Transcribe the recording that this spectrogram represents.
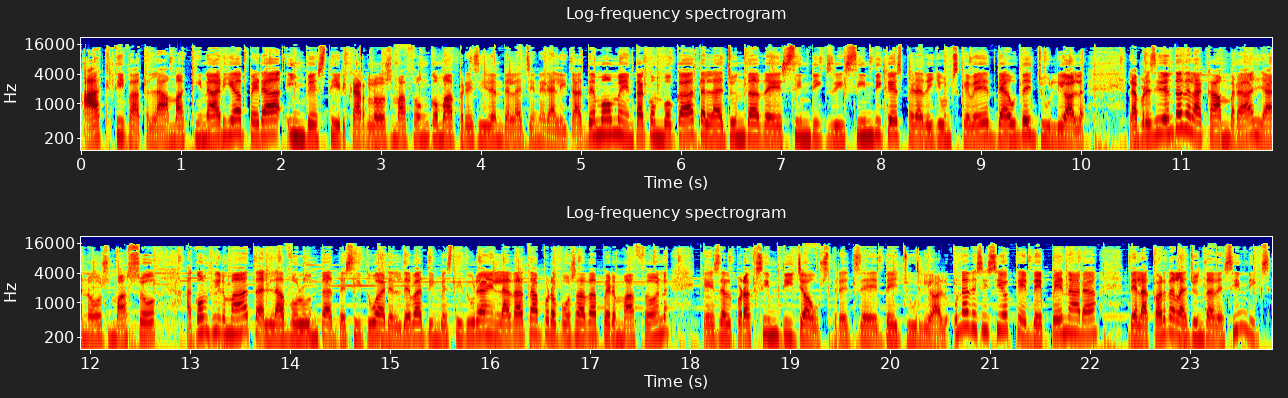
ha activat la maquinària per a investir Carlos Mazón com a president de la Generalitat. De moment ha convocat la Junta de Síndics i Síndiques per a dilluns que ve, 10 de juliol. La presidenta de la cambra, Llanos Massó, ha confirmat la voluntat de situar el debat d'investidura en la data proposada per Mazón, que és el pròxim dijous 13 de juliol. Una decisió que depèn ara de l'acord de la Junta de Síndics.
